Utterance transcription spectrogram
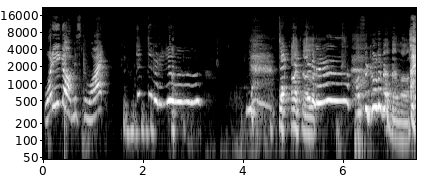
What do you got, Mr. White? I forgot about that last week.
